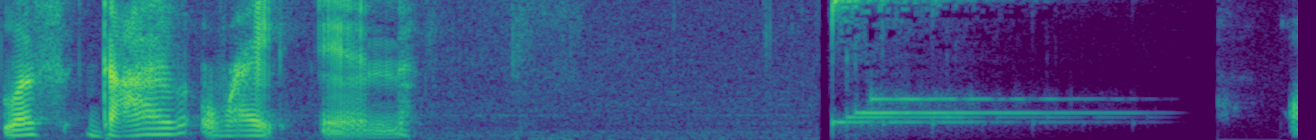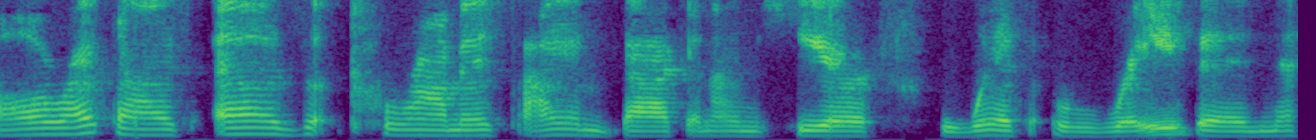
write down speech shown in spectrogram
let's dive right in. All right, guys, as promised, I am back and I'm here with Raven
